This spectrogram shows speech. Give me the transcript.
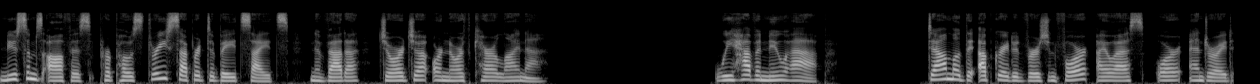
Newsom's office proposed three separate debate sites Nevada, Georgia, or North Carolina. We have a new app. Download the upgraded version for iOS or Android.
